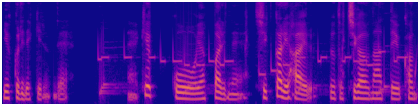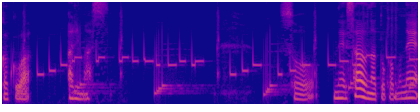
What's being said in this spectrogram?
ゆっくりできるんで、えー、結構やっぱりね、しっかり入ると違うなっていう感覚はあります。そう。ね、サウナとかもね、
